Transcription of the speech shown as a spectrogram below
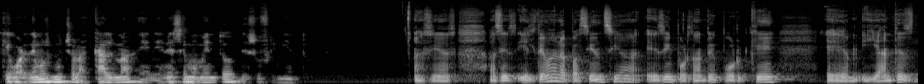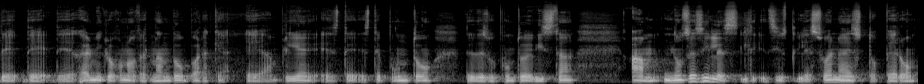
que guardemos mucho la calma en, en ese momento de sufrimiento. Así es, así es. Y el tema de la paciencia es importante porque Em, y antes de, dejar el micrófono a Fernando para que eh, amplíe este, este punto desde su punto de vista, no sé si les, les, suena esto, pero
